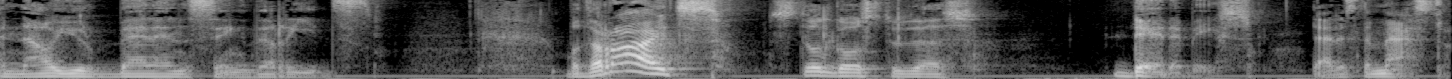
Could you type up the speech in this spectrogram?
And now you're balancing the reads. But the writes still goes to this database. That is the master.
